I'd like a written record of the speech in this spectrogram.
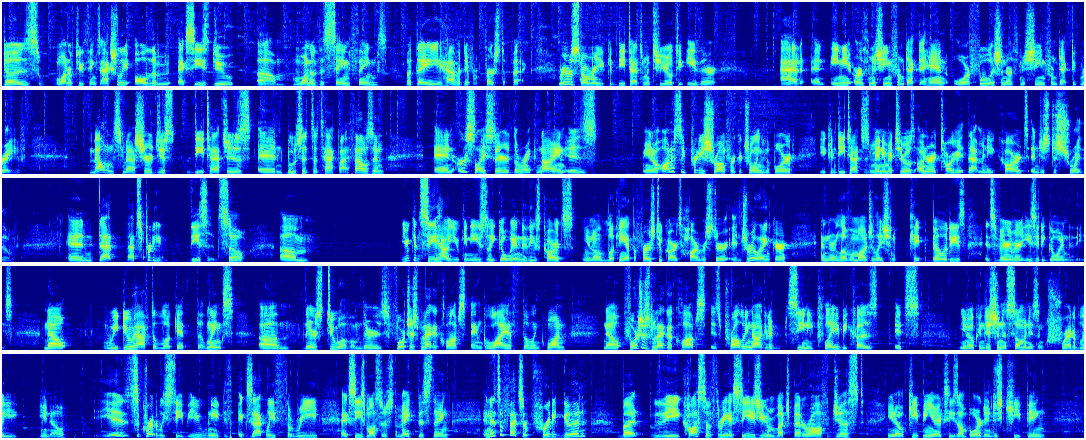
does one of two things. Actually, all the Xyz do um, one of the same things, but they have a different first effect. River Stormer, you can detach material to either add an any Earth Machine from deck to hand or Foolish an Earth Machine from deck to grave. Mountain Smasher just detaches and boosts its attack by a thousand, and Earth Slicer, the rank 9, is, you know, honestly pretty strong for controlling the board. You can detach as many materials under it, target that many cards, and just destroy them. And that that's pretty decent. So, um, you can see how you can easily go into these cards, you know, looking at the first two cards, Harvester and Drill Anchor, and their level modulation capabilities. It's very, very easy to go into these. Now, we do have to look at the links um, there's two of them. There's Fortress Megaclops and Goliath, the Link 1. Now, Fortress Megaclops is probably not going to see any play because its, you know, condition to summon is incredibly, you know, it's incredibly steep. You need exactly three Xyz monsters to make this thing, and its effects are pretty good, but the cost of three Xyz, you're much better off just, you know, keeping your Xyz on board and just keeping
